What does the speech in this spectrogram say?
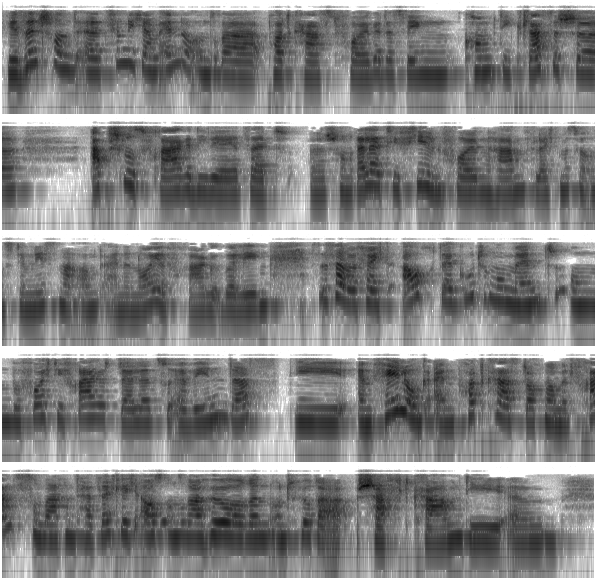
Wir sind schon äh, ziemlich am Ende unserer Podcast-Folge, deswegen kommt die klassische Abschlussfrage, die wir jetzt seit äh, schon relativ vielen Folgen haben. Vielleicht müssen wir uns demnächst mal irgendeine neue Frage überlegen. Es ist aber vielleicht auch der gute Moment, um, bevor ich die Frage stelle, zu erwähnen, dass die Empfehlung, einen Podcast doch mal mit Franz zu machen, tatsächlich aus unserer Hörerinnen und Hörerschaft kam, die ähm, äh,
